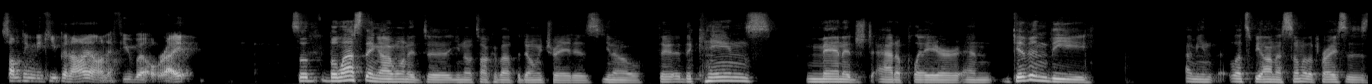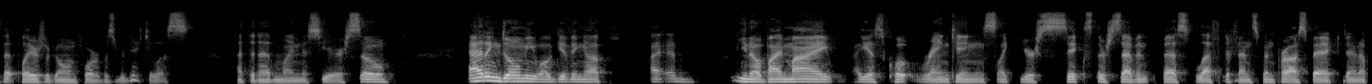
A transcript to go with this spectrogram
something to keep an eye on, if you will, right? So the last thing I wanted to, you know, talk about the Domi trade is, you know, the the Canes managed to add a player, and given the, I mean, let's be honest, some of the prices that players were going for was ridiculous at the deadline this year. So adding Domi while giving up, I, you know, by my, I guess, quote rankings, like your sixth or seventh best left defenseman prospect and a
